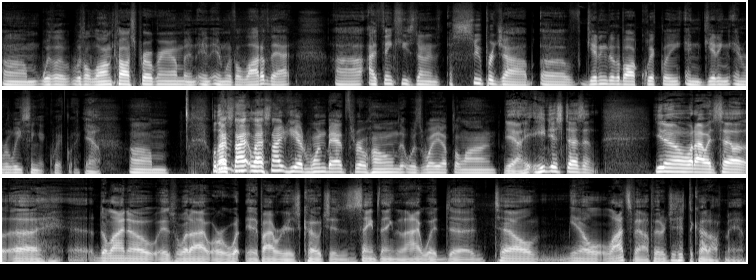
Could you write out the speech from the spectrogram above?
um, with a with a long toss program and, and, and with a lot of that. Uh, I think he's done a super job of getting to the ball quickly and getting and releasing it quickly. yeah. Um, Well, last night, last night he had one bad throw home that was way up the line. Yeah, he, he just doesn't. You know what I would tell uh, Delino is what I or what if I were his coach is the same thing that I would uh, tell you know lots of outfitters just hit the cutoff man.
